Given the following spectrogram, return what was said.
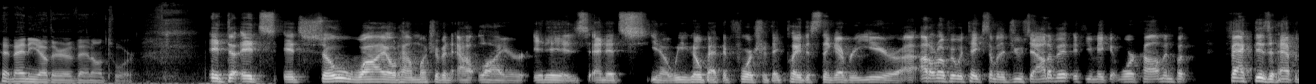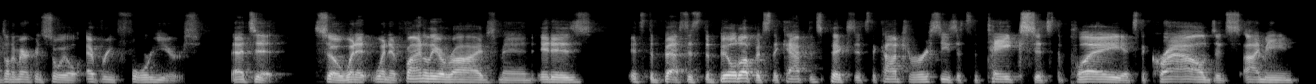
than any other event on tour. It it's it's so wild how much of an outlier it is, and it's you know we go back and forth. Should they play this thing every year? I, I don't know if it would take some of the juice out of it if you make it more common, but fact is it happens on American soil every four years. That's it. So when it when it finally arrives, man, it is it's the best. It's the build up, it's the captain's picks, it's the controversies, it's the takes, it's the play, it's the crowds. It's I mean,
